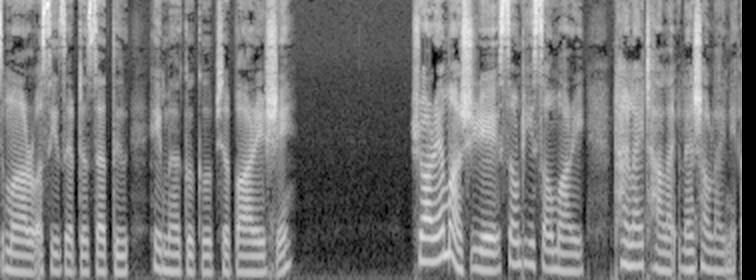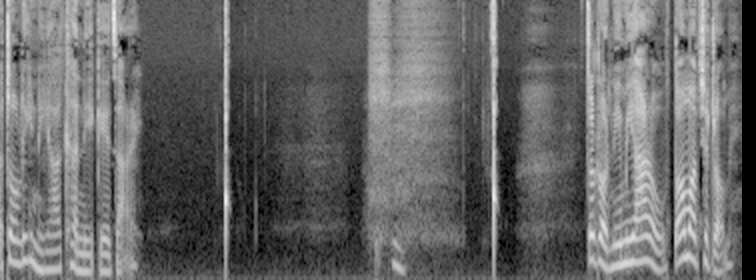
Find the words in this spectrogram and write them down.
ကျမတို့အစီအစဉ်တက်ဆက်သူဟေမန်ကိုကိုဖြစ်ပါတယ်ရှင် ရွာထဲမှာရှိတဲ့စုံထီစုံမာတွေထိုင်လိုက်ထားလိုက်လမ်းလျှောက်လိုက်နဲ့အတော်လေးနေရာခံနေခဲ့ကြတယ်။တော်တော်နေမရတော့ဘူးတောမှဖြစ်တော့မယ်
